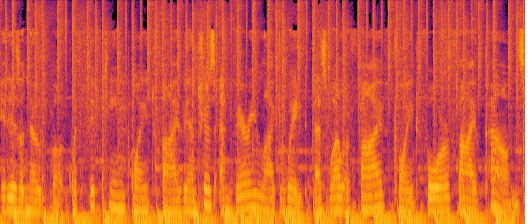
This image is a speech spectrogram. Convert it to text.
It is a notebook with 15.5 inches and very lightweight as well of 5.45 pounds.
